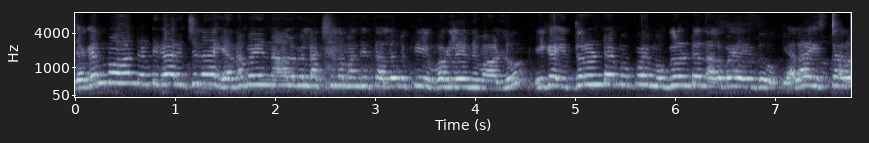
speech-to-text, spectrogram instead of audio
జగన్మోహన్ రెడ్డి గారు ఇచ్చిన ఎనభై నాలుగు లక్షల మంది తల్లులకి ఇవ్వలేని వాళ్ళు ఇక ఇద్దరుంటే ముప్పై ముగ్గురుంటే నలభై ఐదు. ఎలా ఇస్తారో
